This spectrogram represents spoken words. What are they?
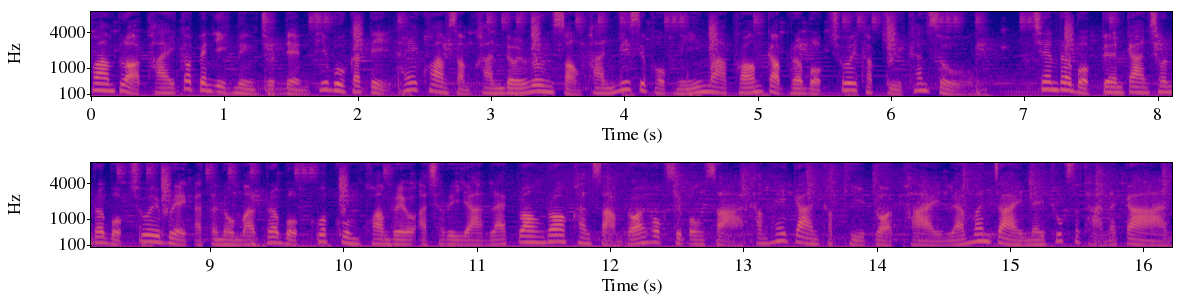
ความปลอดภัยก็เป็นอีกหนึ่งจุดเด่นที่บูกติให้ความสำคัญโดยรุ่น 2026 นี้มาพร้อมกับระบบช่วยขับขี่ขั้นสูง เช่นระบบเตือนการชนระบบช่วยเบรกอัตโนมัติระบบควบคุมความเร็วอัจฉริยะและกล้องรอบคัน 360 องศาทำให้การขับขี่ปลอดภัยและมั่นใจในทุกสถานการณ์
